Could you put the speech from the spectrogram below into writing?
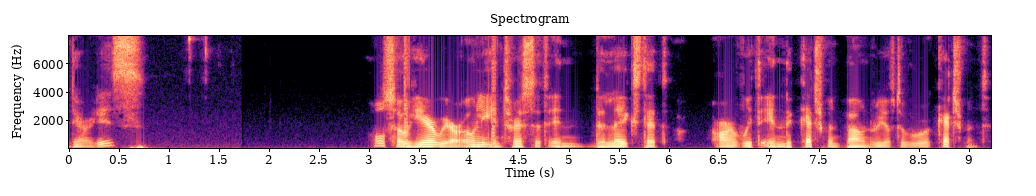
There it is. Also here we are only interested in the lakes that are within the catchment boundary of the Ruhr catchment.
